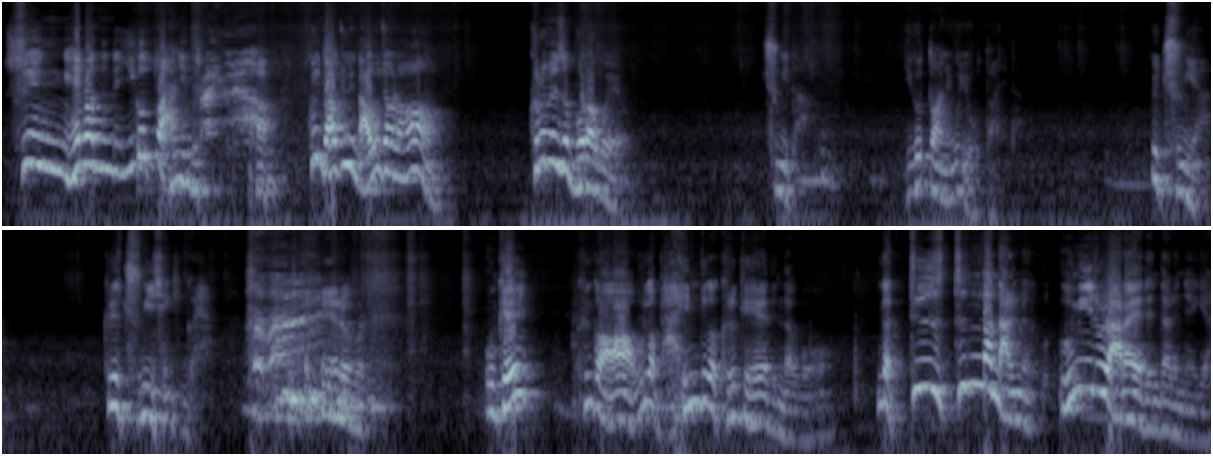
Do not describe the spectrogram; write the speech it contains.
수행해봤는데 이것도 아니더라 이거야. 그 나중에 나오잖아. 그러면서 뭐라고 해요? 중이다. 이것도 아니고 이것도 아니다. 그 중이야. 그래서 중이 생긴 거야. 여러분. 오케이? 그러니까 우리가 마인드가 그렇게 해야 된다고. 그러니까 뜻, 뜻만 알면 의미를 알아야 된다는 얘기야.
